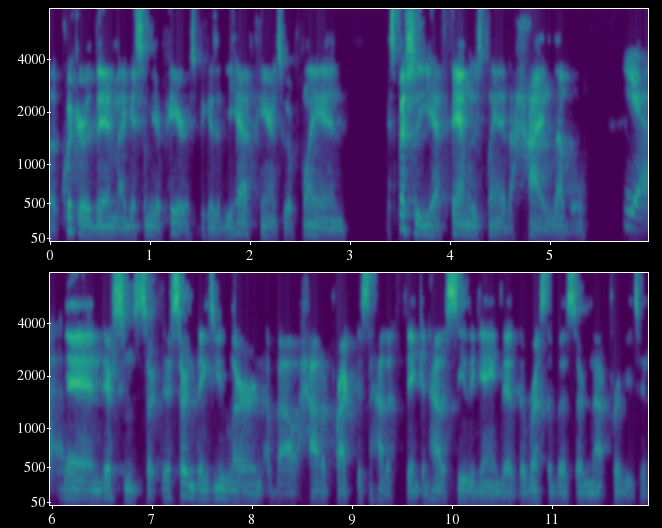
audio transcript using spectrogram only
uh, quicker than I guess some of your peers, because if you have parents who are playing, especially you have families playing at a high level. Yeah. And there's some there's certain things you learn about how to practice and how to think and how to see the game that the rest of us are not privy to.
